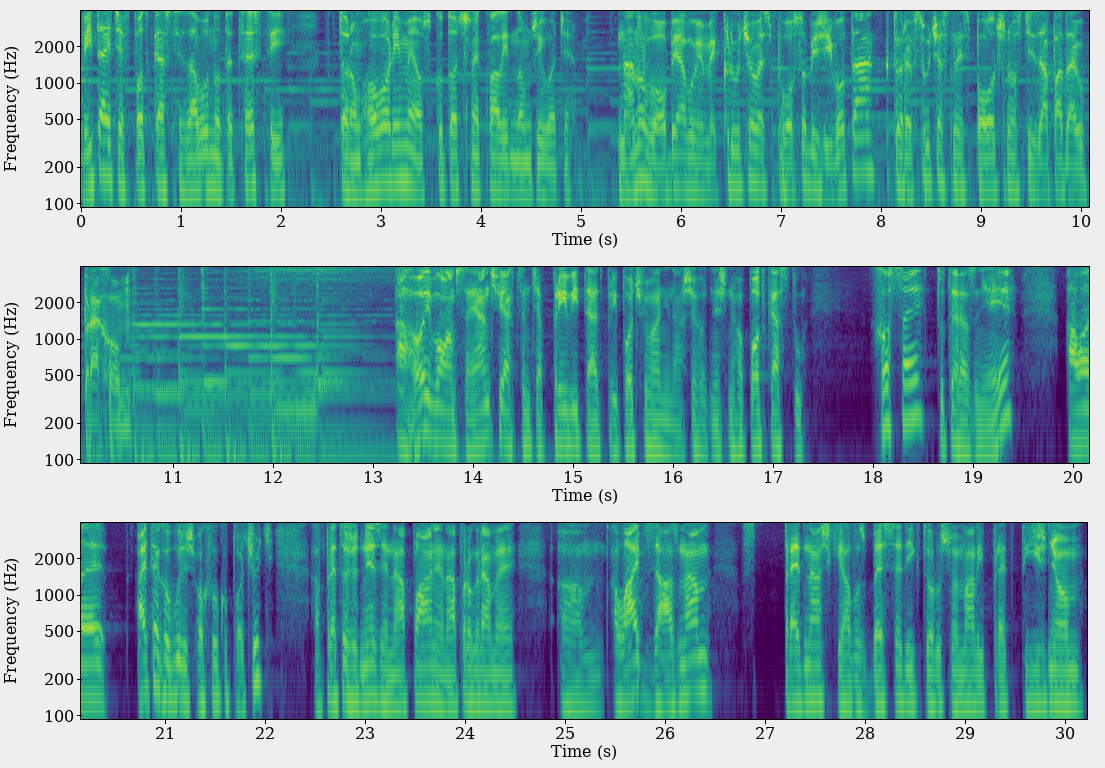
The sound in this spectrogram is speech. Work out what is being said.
Vítajte v podcaste Zabudnuté cesty, v ktorom hovoríme o skutočne kvalitnom živote. Na novo objavujeme kľúčové spôsoby života, ktoré v súčasnej spoločnosti zapadajú prachom. Ahoj, volám sa Janči a chcem ťa privítať pri počúvaní našeho dnešného podcastu. Jose tu teraz nie je, ale aj tak ho budeš o chvíľku počuť, a pretože dnes je na pláne, na programe um, live záznam prednášky alebo z besedy, ktorú sme mali pred týždňom eh,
